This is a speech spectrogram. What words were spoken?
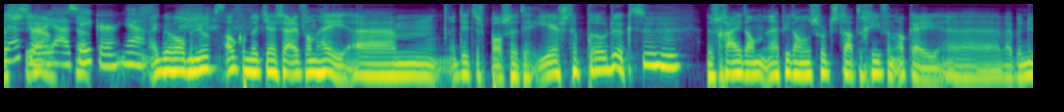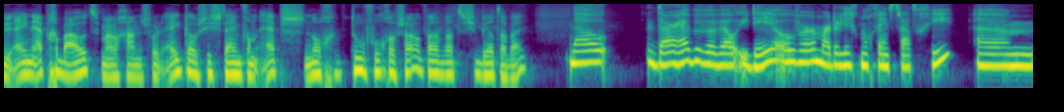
les, ja. Ja, Ja. zeker. Ja. Ik ben wel benieuwd, ook omdat jij zei van, hé, hey, ehm, dit is pas het eerste product. Mhm. Dus ga je dan, heb je dan een soort strategie van, oké, eh, we hebben nu één app gebouwd, maar we gaan een soort ecosysteem van apps nog toevoegen of zo? Of wat- wat is je beeld daarbij? Nou, daar hebben we wel ideeën over, maar er ligt nog geen strategie. Ehm,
